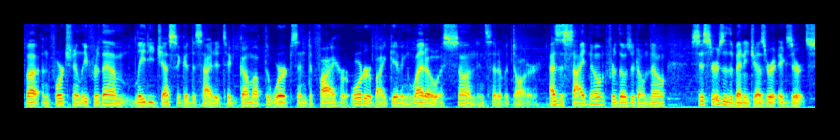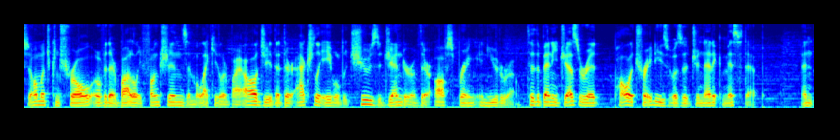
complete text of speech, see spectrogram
But unfortunately for them, Lady Jessica decided to gum up the works and defy her order by giving Leto a son instead of a daughter. As a side note, for those who don't know, Sisters of the Bene Gesserit exert so much control over their bodily functions and molecular biology that they're actually able to choose the gender of their offspring in utero. To the Bene Gesserit, Paul Atreides was a genetic misstep, an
